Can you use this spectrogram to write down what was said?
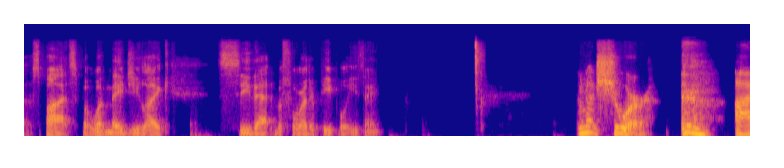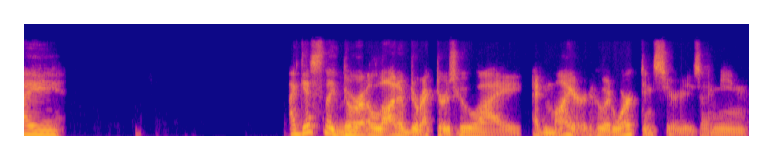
uh, spots. But what made you like see that before other people? You think? I'm not sure. I I guess like there were a lot of directors who I admired who had worked in series. I mean,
